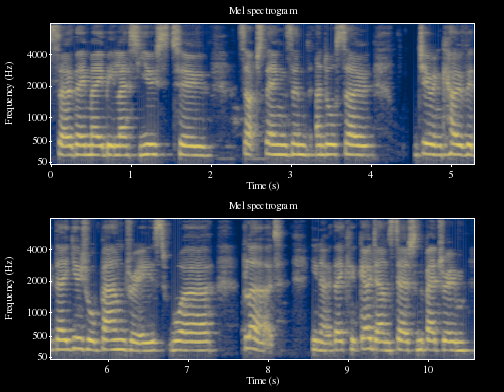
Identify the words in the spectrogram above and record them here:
So they may be less used to such things. And, and also during COVID, their usual boundaries were blurred. You know, they could go downstairs from the bedroom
